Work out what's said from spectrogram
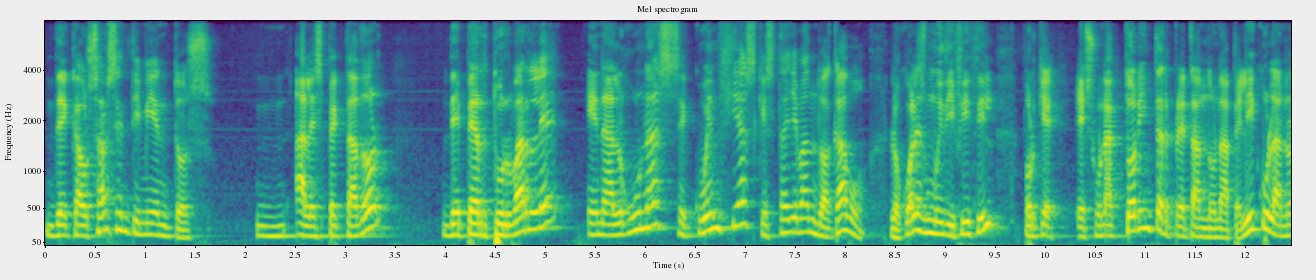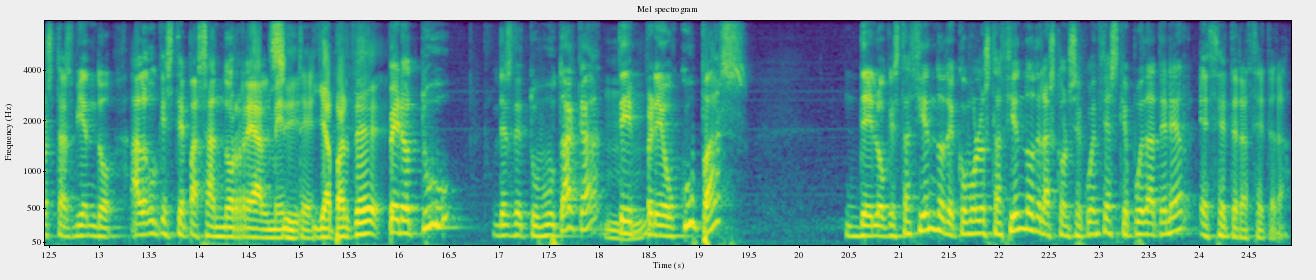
de causar sentimientos mm, al espectador, de perturbarle en algunas secuencias que está llevando a cabo, lo cual es muy difícil porque es un actor interpretando una película, no estás viendo algo que esté pasando realmente. Sí, y aparte, Pero tú, desde tu butaca, te preocupas de lo que está haciendo, de cómo lo está haciendo, de las consecuencias que pueda tener, etcétera, etcétera.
